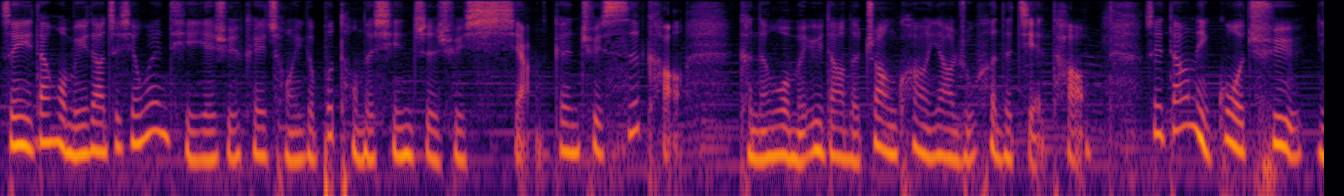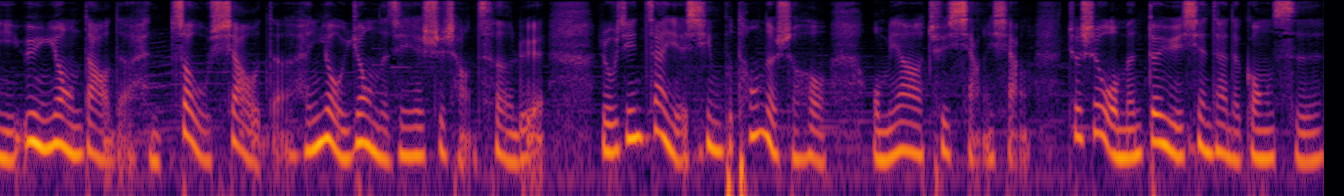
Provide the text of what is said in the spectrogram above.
所以，当我们遇到这些问题，也许可以从一个不同的心智去想跟去思考，可能我们遇到的状况要如何的解套。所以，当你过去你运用到的很奏效的、很有用的这些市场策略，如今再也行不通的时候，我们要去想一想，就是我们对于现在的公司、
